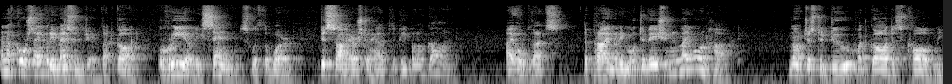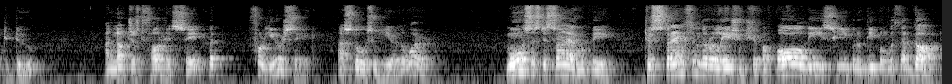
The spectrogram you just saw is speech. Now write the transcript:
And of course, every messenger that God really sends with the word desires to help the people of God. I hope that's the primary motivation in my own heart. Not just to do what God has called me to do, and not just for His sake, but for your sake as those who hear the word. Moses' desire would be to strengthen the relationship of all these Hebrew people with their God,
